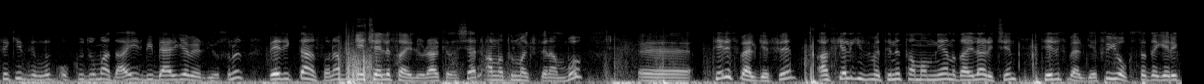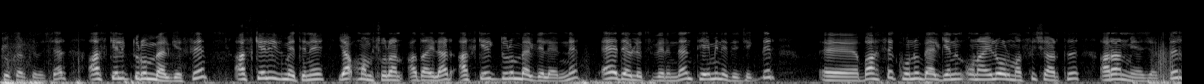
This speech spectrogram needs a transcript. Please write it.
8 yıllık okuduğuma dair bir belge ver diyorsunuz. Verdikten sonra bu geçerli sayılıyor arkadaşlar. Anlatılmak istenen bu. Ee, teris belgesi askerlik hizmetini tamamlayan adaylar için teris belgesi yoksa da gerek yok arkadaşlar. Askerlik durum belgesi askeri hizmetini yapmamış olan adaylar askerlik durum belgelerini E-Devlet üzerinden temin edecektir. Ee, bahse konu belgenin onaylı olması şartı aranmayacaktır.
